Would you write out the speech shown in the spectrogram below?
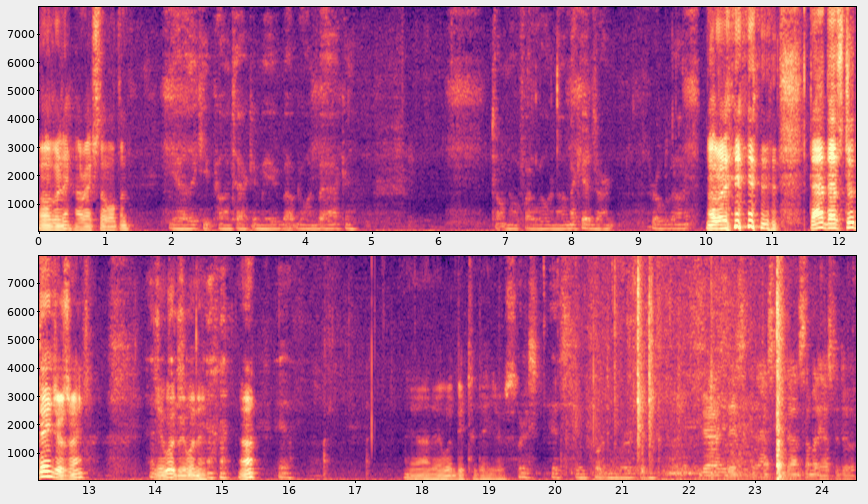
Oh, really? Iraq's still open? Yeah, they keep contacting me about going back, and don't know if I will or not. My kids aren't thrilled about it. Oh, really? that that's too dangerous, right? That's It would be, wouldn't it? Huh? Yeah. Yeah, that would be too dangerous. But it's it's important work. And Yeah, it is. It has to be done. Somebody has to do it.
